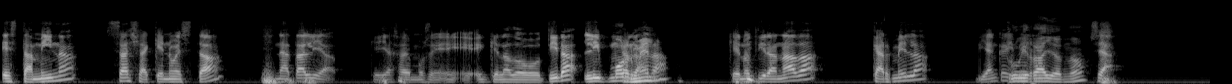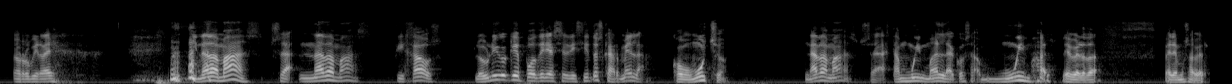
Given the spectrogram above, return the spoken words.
Esta Mina, Sasha que no está, Natalia, que ya sabemos en, qué lado tira, Liv Morgan, que no tira nada, Carmela, Bianca y Ruby Riot, ¿no? O sea, no, Ruby Riot. y nada más, o sea, nada más. Fijaos, lo único que podría ser distinto es Carmela, como mucho. Nada más, o sea, está muy mal la cosa, muy mal, de verdad. Veremos a ver.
